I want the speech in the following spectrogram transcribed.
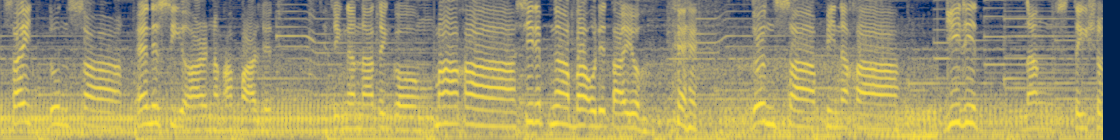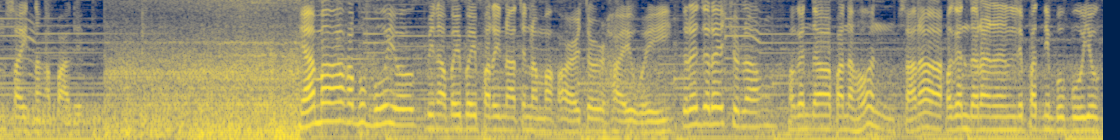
site dun sa NSCR ng Apalit. Titingnan natin kung makakasilip nga ba ulit tayo dun sa pinaka gilid ng station site ng Apalit. Yan mga kabubuyog, binabaybay pa rin natin ang MacArthur Highway. Dire-diretso lang, maganda panahon. Sana maganda rin ang lipad ni Bubuyog.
